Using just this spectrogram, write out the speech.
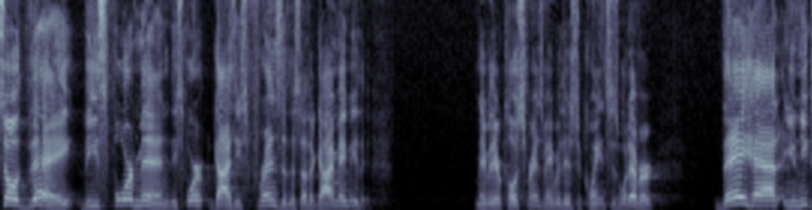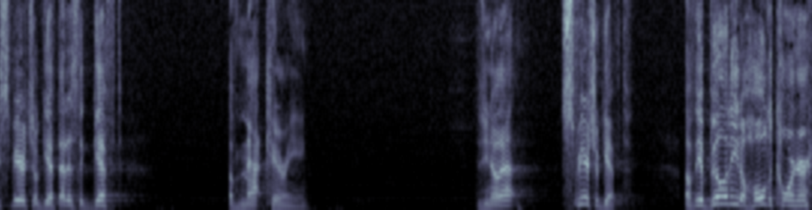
So they, these four men, these four guys, these friends of this other guy, maybe, maybe they were close friends, maybe they're just acquaintances, whatever. They had a unique spiritual gift. That is the gift of mat carrying. Did you know that? spiritual gift of the ability to hold a corner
